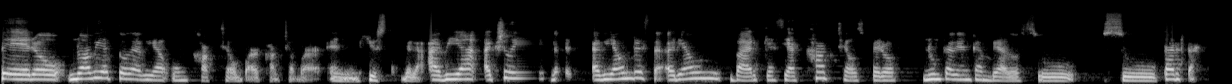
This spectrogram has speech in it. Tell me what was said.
Pero no había todavía un cocktail bar, cocktail bar en Houston, ¿verdad? Había, actually, había un, había un bar que hacía cocktails, pero nunca habían cambiado su, su carta.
